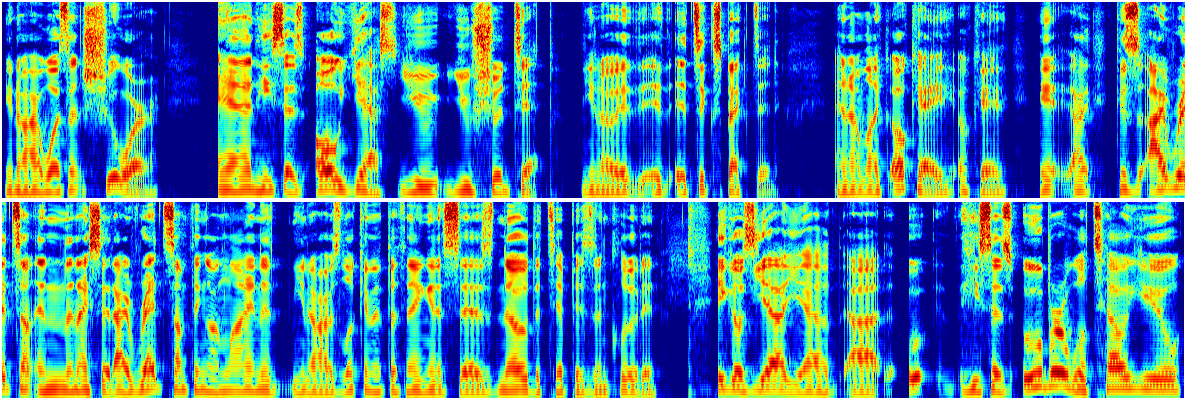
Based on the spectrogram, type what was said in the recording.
You know, I wasn't sure. And he says, "Oh yes, you you should tip. You know, it, it, it's expected." And I'm like, okay, okay, because I, I, read something, and then I said I read something online, and you know, I was looking at the thing, and it says no, the tip is included. He goes, yeah, yeah. Uh, he says Uber will tell you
